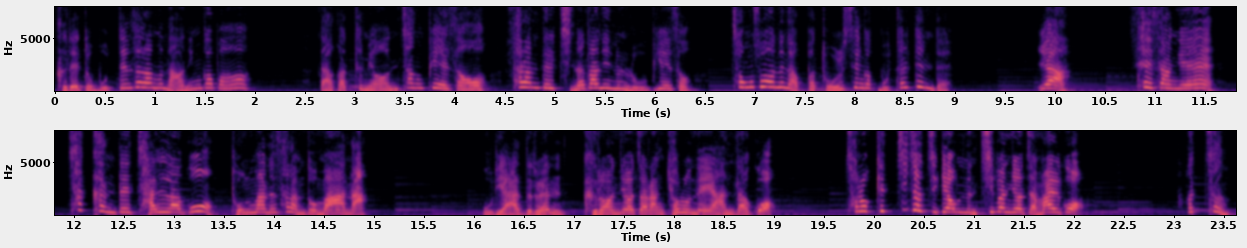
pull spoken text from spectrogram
그래도 못된 사람은 아닌가 봐. 나 같으면 창피해서 사람들 지나다니는 로비에서 청소하는 아빠 도울 생각 못할 텐데. 야, 세상에 착한데 잘나고 돈 많은 사람도 많아. 우리 아들은 그런 여자랑 결혼해야 한다고. 저렇게 찢어지게 없는 집안 여자 말고. 아참,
